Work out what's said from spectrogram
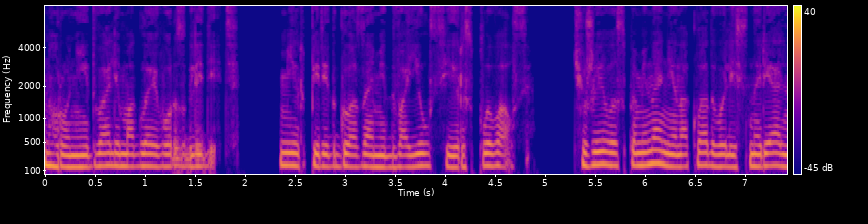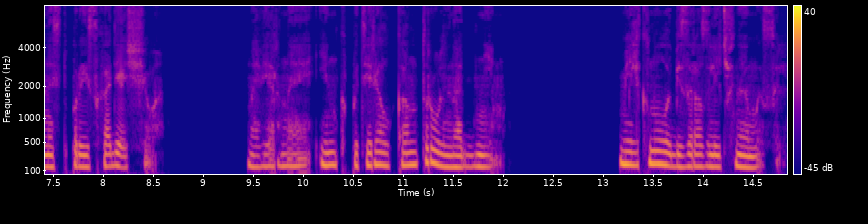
Но Рони едва ли могла его разглядеть. Мир перед глазами двоился и расплывался. Чужие воспоминания накладывались на реальность происходящего. Наверное, Инг потерял контроль над ним. Мелькнула безразличная мысль.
